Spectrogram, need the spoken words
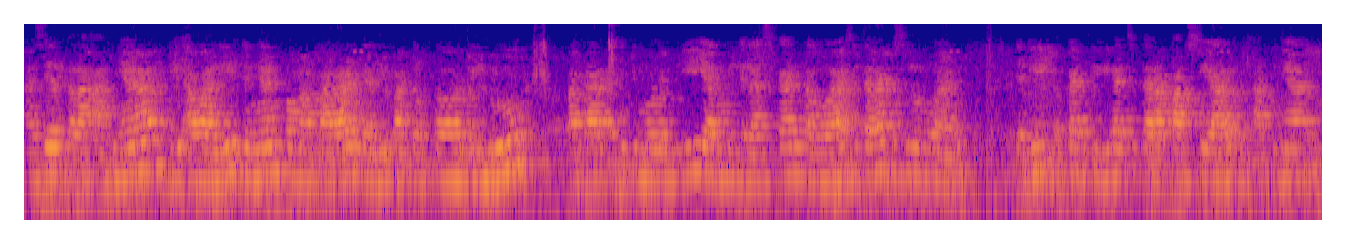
Hasil telahnya diawali dengan pemaparan dari Pak Dr. Rindu, pakar epidemiologi yang menjelaskan bahwa secara keseluruhan jadi bukan dilihat secara parsial, artinya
